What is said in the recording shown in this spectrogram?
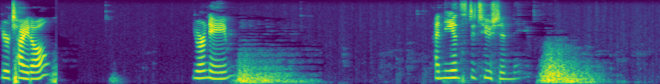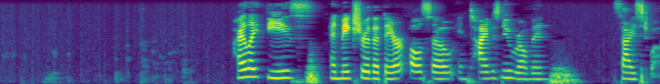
your title, your name, and the institution name. Highlight these and make sure that they are also in Times New Roman, size 12.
